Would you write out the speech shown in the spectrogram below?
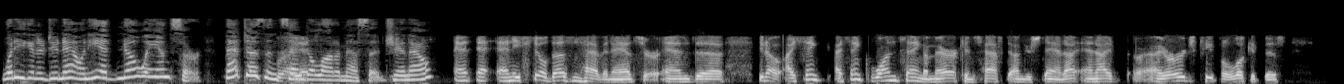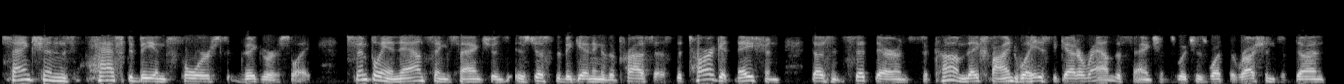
What are you going to do now? And he had no answer. That doesn't Right. send a lot of message, you know? and and he still doesn't have an answer. And uh, you know, I think I think one thing Americans have to understand, I, and I I urge people to look at this: sanctions have to be enforced vigorously. Simply announcing sanctions is just the beginning of the process. The target nation doesn't sit there and succumb; they find ways to get around the sanctions, which is what the Russians have done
